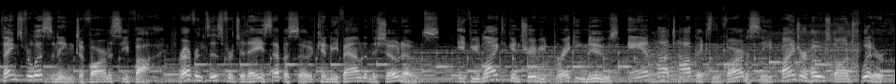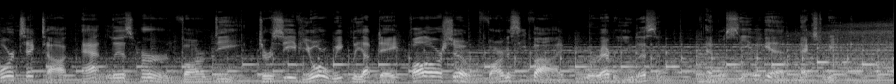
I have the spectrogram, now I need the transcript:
Thanks for listening to Pharmacy 5. References for today's episode can be found in the show notes. If you'd like to contribute breaking news and hot topics in pharmacy, find your host on Twitter or TikTok at Liz Hearn PharmD. To receive your weekly update, follow our show, Pharmacy 5, wherever you listen. And we'll see you again next week.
